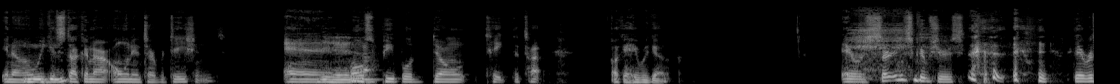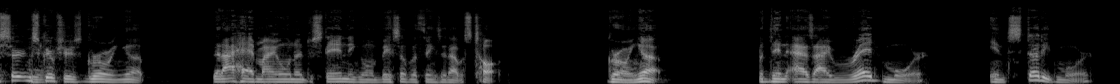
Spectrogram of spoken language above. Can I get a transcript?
you know and we get Mhm. stuck in our own interpretations and Yeah. most people don't take the time okay here we go there were certain scriptures there were certain Yeah. scriptures growing up that I had my own understanding on based off of things that I was taught growing up. But then as I read more and studied more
